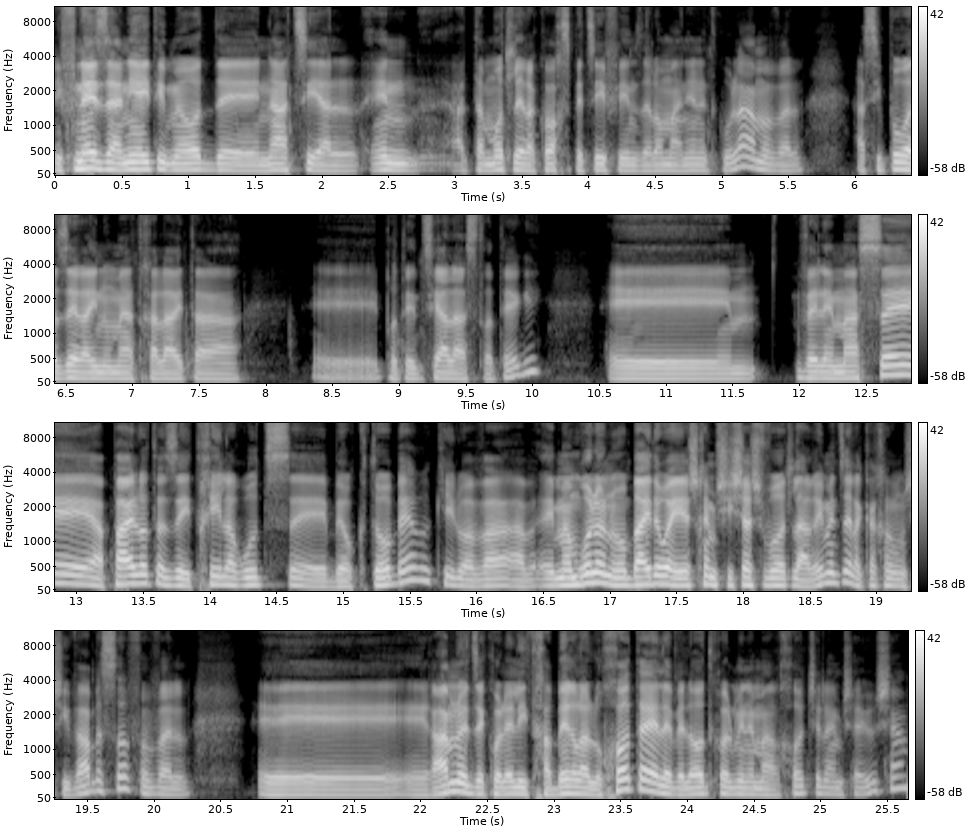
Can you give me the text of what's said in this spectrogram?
לפני זה אני הייתי מאוד אה, נאצי על אין התאמות ללקוח ספציפיים זה לא מעניין את כולם אבל הסיפור הזה ראינו מההתחלה את. הפוטנציאל האסטרטגי. אה, ולמעשה הפיילוט הזה התחיל לרוץ אה, באוקטובר, כאילו עבר, הם אמרו לנו, by the way, יש לכם שישה שבועות להרים את זה, לקח לנו שבעה בסוף, אבל אה, הרמנו את זה, כולל להתחבר ללוחות האלה ולעוד כל מיני מערכות שלהם שהיו שם.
